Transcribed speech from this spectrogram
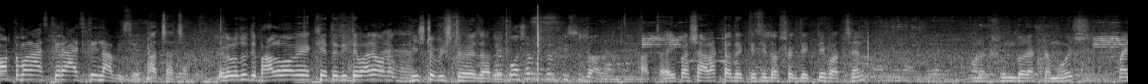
বর্তমানে আজকে আজকে নাবিছে আচ্ছা আচ্ছা। এগুলো যদি ভালোভাবে খেতে দিতে পারে অনেক হ্যাঁ। হৃষ্টপুষ্ট হয়ে যাবে। বছর বছর কিছু দেওয়া না। আচ্ছা এই পাশে আরেকটা দেখতেছি দর্শক দেখতে পাচ্ছেন। অনেক সুন্দর একটা মহিষ। ভাই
